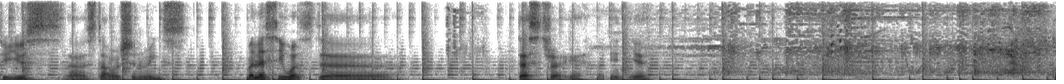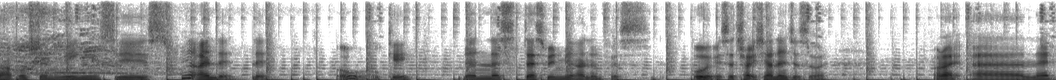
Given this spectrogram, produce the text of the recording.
to use uh, Star Ocean Wings. But let's see what's the test track eh, in here. Star Ocean Wings is Windmill Island. Then. Oh, okay. Then let's test Windmill Island first. Oh, it's a track challenge also. Eh? Alright, uh, let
